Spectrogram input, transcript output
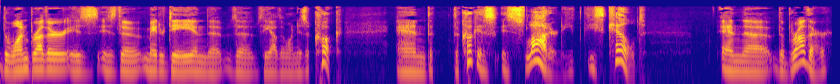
The one brother is is the maitre d, and the, the, the other one is a cook. And the the cook is is slaughtered. He, he's killed. And the the brother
